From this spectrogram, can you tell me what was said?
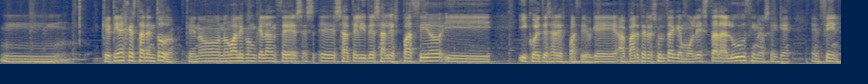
mm, que tienes que estar en todo. Que no, no vale con que lances eh, satélites al espacio y, y cohetes al espacio. Que aparte resulta que molesta la luz y no sé qué. En fin.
